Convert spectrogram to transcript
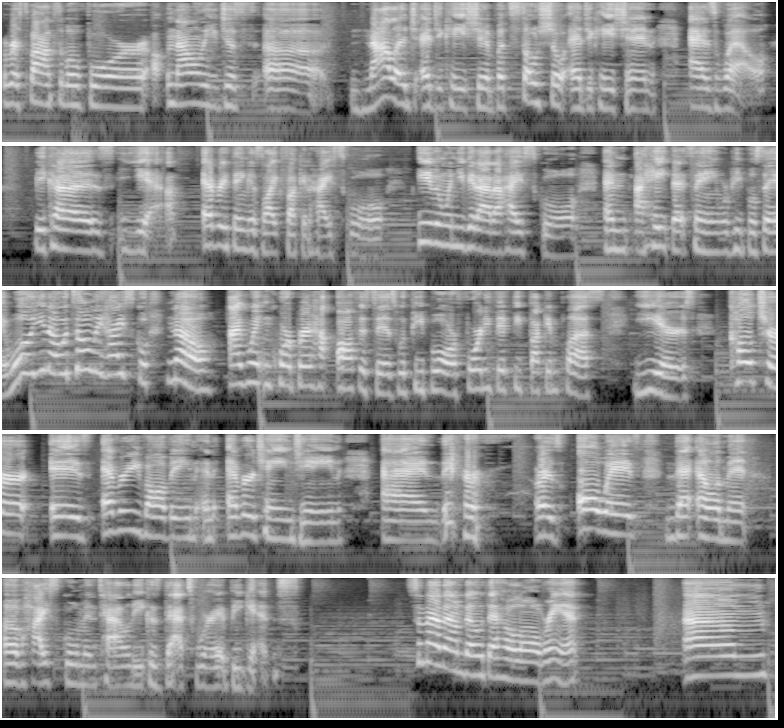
responsible for not only just uh, knowledge education but social education as well because yeah everything is like fucking high school even when you get out of high school. And I hate that saying where people say, well, you know, it's only high school. No, I've went in corporate offices with people or 40, 50 fucking plus years. Culture is ever evolving and ever changing. And there is always that element of high school mentality because that's where it begins. So now that I'm done with that whole all rant, um,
